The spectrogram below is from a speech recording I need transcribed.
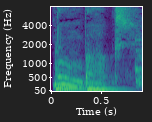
Boombox.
